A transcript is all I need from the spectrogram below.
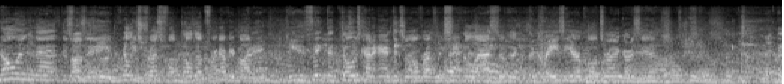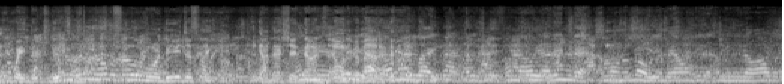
Knowing that this was a really stressful build-up for everybody, do you think that those kind of antics are over? Have we seen the last of the, the crazy air quotes Ryan Garcia? Wait, do, do you really hope so, or do you just like he got that shit done? It don't even matter. like, I'm not, I'm into that. I'm on the low. You know I mean? I don't get it. I mean, you know, I don't want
